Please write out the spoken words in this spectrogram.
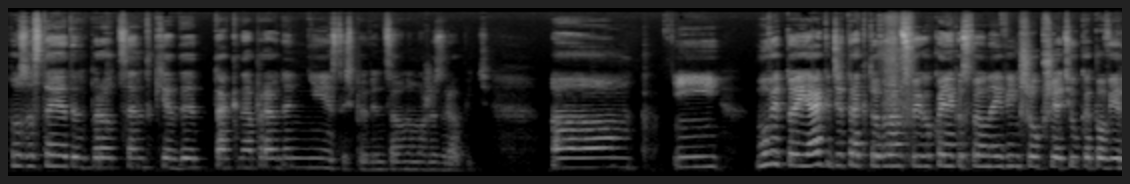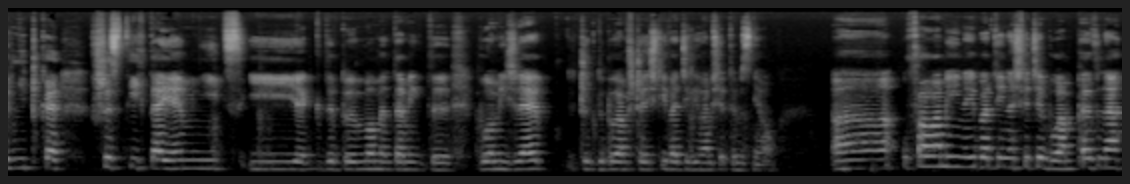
pozostaje ten procent, kiedy tak naprawdę nie jesteś pewien, co ono może zrobić. Um, I mówię to ja, gdzie traktowałam swojego konia jako swoją największą przyjaciółkę, powierniczkę wszystkich tajemnic i jak gdyby momentami, gdy było mi źle, czy gdy byłam szczęśliwa, dzieliłam się tym z nią. E, ufałam jej najbardziej na świecie, byłam pewna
